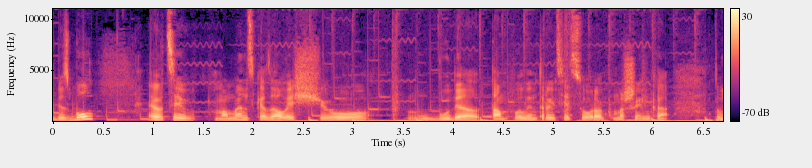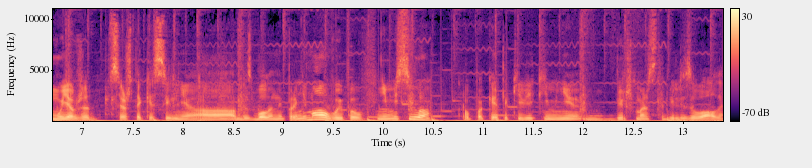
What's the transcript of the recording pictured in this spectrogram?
бейсбол. Е, В цей момент сказали, що буде там хвилин 30-40 машинка, тому я вже все ж таки сильні бейсболи не приймав, випив німісіла про пакетиків, які мені більш-менш стабілізували.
